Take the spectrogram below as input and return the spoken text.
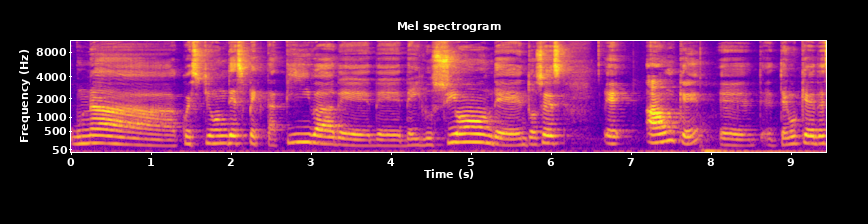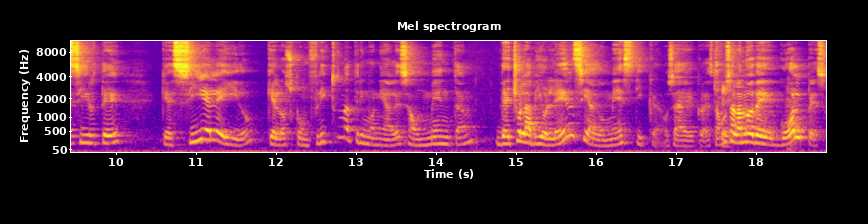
una cuestión de expectativa, de, ilusión, de entonces, eh, aunque eh, tengo que decirte que sí he leído que los conflictos matrimoniales aumentan, de hecho la violencia doméstica, o sea, estamos hablando de golpes,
